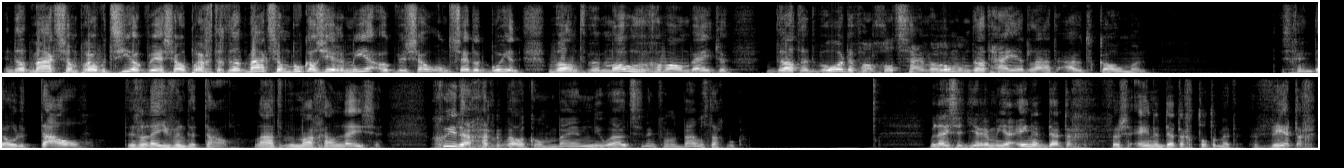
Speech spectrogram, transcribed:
En dat maakt zo'n profetie ook weer zo prachtig. Dat maakt zo'n boek als Jeremia ook weer zo ontzettend boeiend. Want we mogen gewoon weten dat het woorden van God zijn. Waarom? Omdat hij het laat uitkomen. Het is geen dode taal, het is levende taal. Laten we maar gaan lezen. Goeiedag, hartelijk welkom bij een nieuwe uitzending van het Bijbelsdagboek. We lezen Jeremia 31, vers 31 tot en met 40.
